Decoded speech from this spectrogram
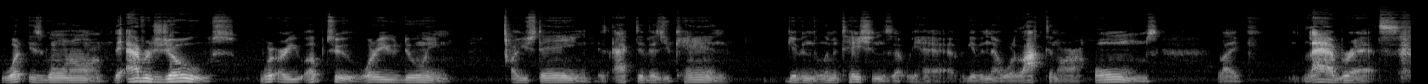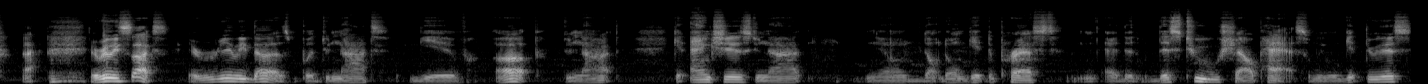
What is going on? The average Joes. What are you up to? What are you doing? Are you staying as active as you can, given the limitations that we have, given that we're locked in our homes like lab rats? it really sucks. It really does. But do not give up. Do not get anxious. Do not, you know, don't don't get depressed. Uh, this too shall pass. We will get through this,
